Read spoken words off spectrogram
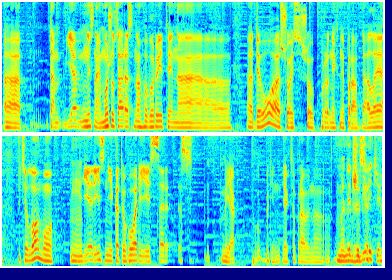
А, там я не знаю, можу зараз наговорити на е, ДО щось, що про них неправда, але в цілому є різні категорії сер... як блін, як це правильно? Менеджабіліті.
